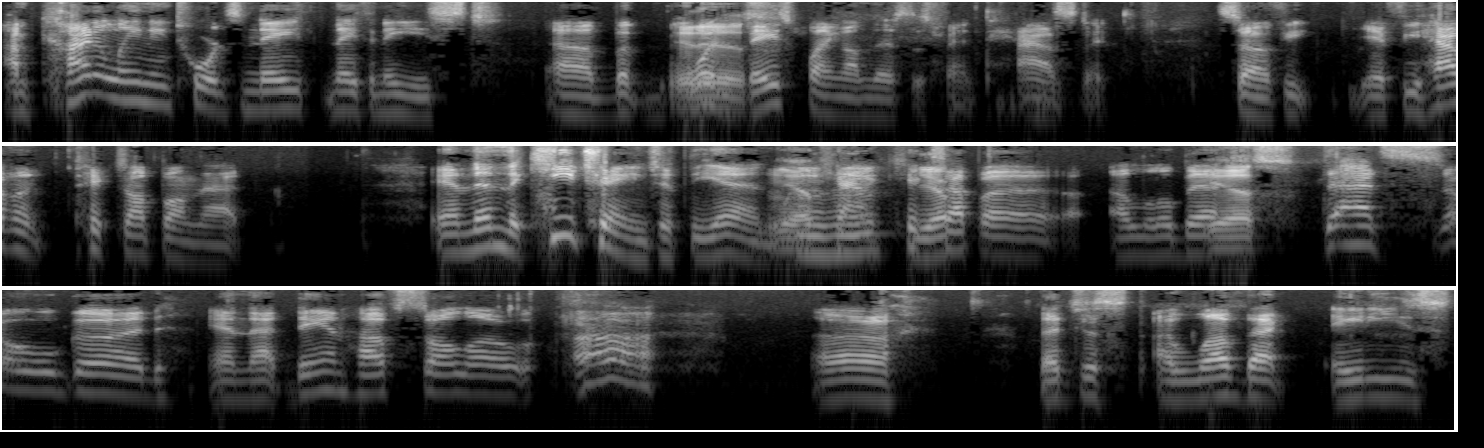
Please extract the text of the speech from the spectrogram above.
I'm kind of leaning towards Nathan, Nathan East, uh, but boy, the bass playing on this is fantastic. So if you if you haven't picked up on that, and then the key change at the end, Yep. kind of kicks Yep. up a a little bit. Yes. That's so good. And that Dann Huff solo, ah, uh, that just I love that '80s.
